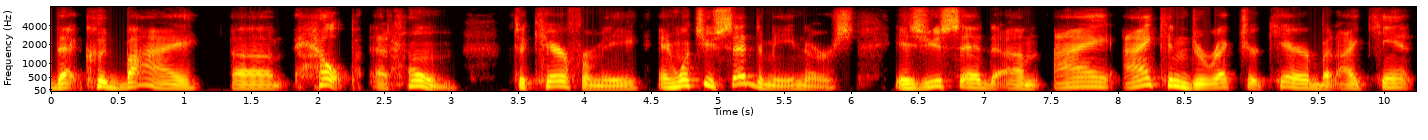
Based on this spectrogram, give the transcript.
that could buy um, help at home to care for me. And what you said to me, nurse, is you said, um, I I can direct your care, but I can't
